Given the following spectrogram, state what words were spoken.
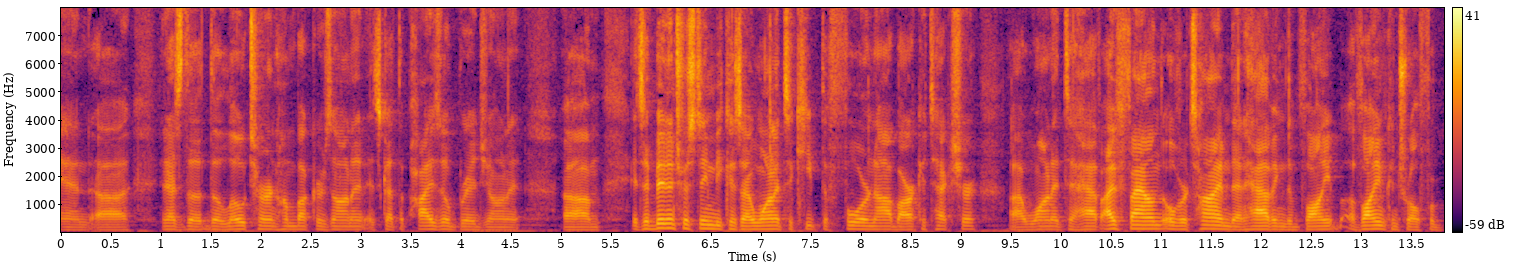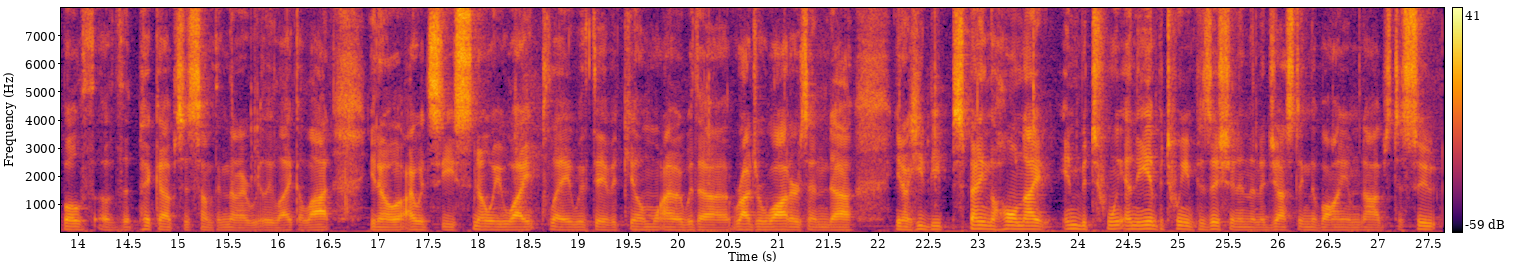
and uh, it has the the low turn humbuckers on it. It's got the piezo bridge on it. Um, it's a bit interesting because I wanted to keep the four knob architecture. I wanted to have, I've found over time that having the volume, a volume control for both of the pickups is something that I really like a lot. You know, I would see Snowy White play with David Gilmour, uh, with uh, Roger Waters, and uh, you know, he'd be spending the whole night in between, in the in-between position and then adjusting the volume knobs to suit.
